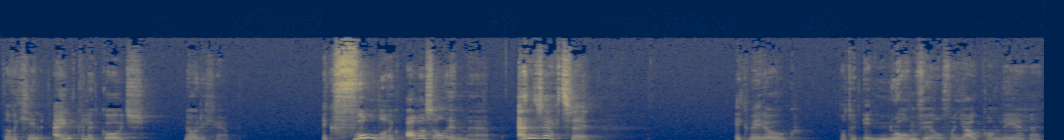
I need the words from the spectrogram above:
dat ik geen enkele coach nodig heb. Ik voel dat ik alles al in me heb. En zegt ze: Ik weet ook dat ik enorm veel van jou kan leren.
